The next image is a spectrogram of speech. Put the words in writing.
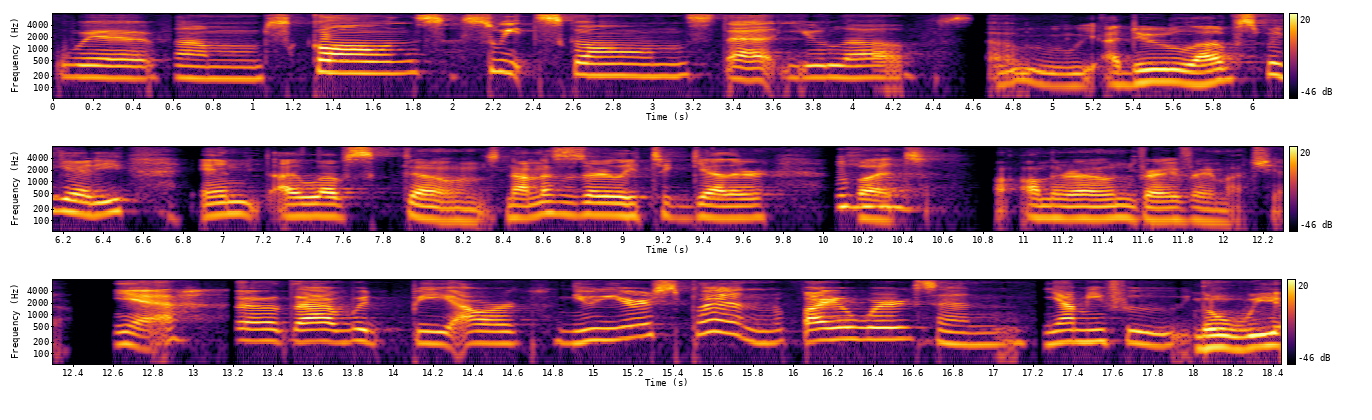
with some scones, sweet scones that you love. So Ooh, I do love spaghetti and I love scones. Not necessarily together, but on their own, very very much. Yeah. Yeah, so that would be our New Year's plan: fireworks and yummy food. Though we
